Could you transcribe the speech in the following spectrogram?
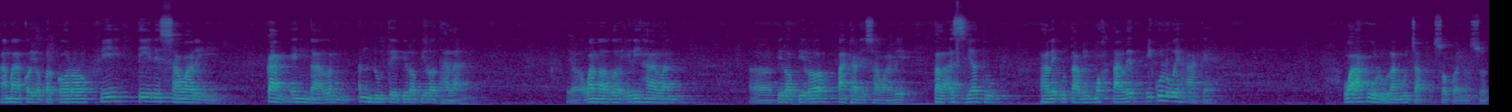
Kama kaya perkara fi tinis sawari kang ing dalem endute pira-pira dalan ya wanadha irihalan uh, pira-pira padane sawari bal azyadu balik utawi muhtalid iku luweh akeh. Wa aku lan ngucap sapa ingsun.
